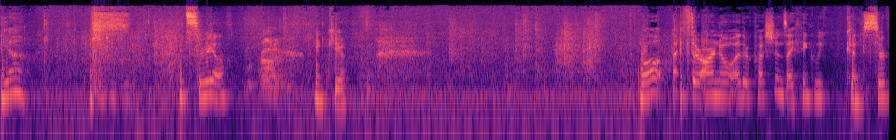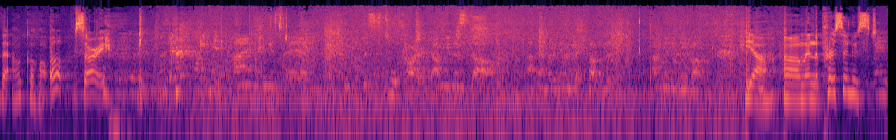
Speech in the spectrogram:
yeah. it's surreal. We're proud of you. Thank you. Well, if there are no other questions, I think we can serve the alcohol. Oh, sorry. Was there a point in time when you said, this is too hard, I'm going to stop, I'm never going to get published, I'm going to give up? Yeah, um, and the person who. St-?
